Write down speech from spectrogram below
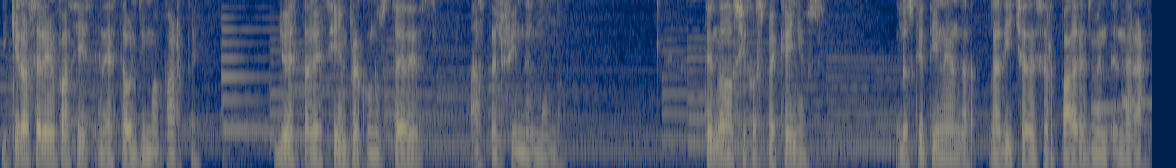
Y quiero hacer énfasis en esta última parte. Yo estaré siempre con ustedes hasta el fin del mundo. Tengo dos hijos pequeños, y los que tienen la, dicha de ser padres me entenderán.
